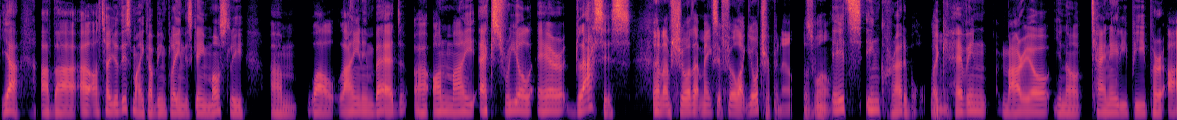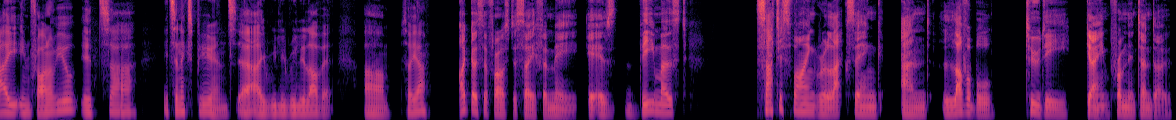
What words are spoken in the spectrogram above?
yeah, I've uh, I'll I'll tell you this, Mike. I've been playing this game mostly um, while lying in bed uh, on my XREAL Air glasses. And I'm sure that makes it feel like you're tripping out as well. It's incredible. Like Mm. having Mario, you know, 1080p per eye in front of you. It's uh, it's an experience. Yeah, I really, really love it. Um, so yeah, I'd go so far as to say for me, it is the most satisfying, relaxing, and lovable 2D game from Nintendo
